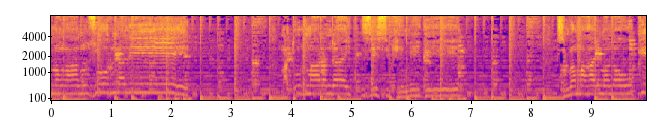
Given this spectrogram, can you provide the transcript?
magnano zornali matory marandray zy siky midi tsy mba mahay manaoky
